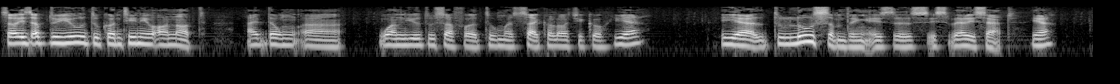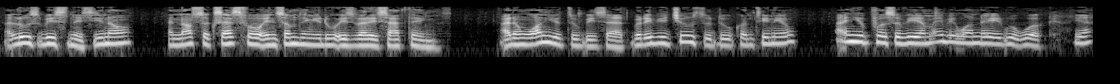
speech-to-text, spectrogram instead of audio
So it's up to you to continue or not. I don't uh, want you to suffer too much psychological. Yeah. Yeah, to lose something is is, is very sad. Yeah, I lose business, you know, and not successful in something you do is very sad things. I don't want you to be sad, but if you choose to do continue and you persevere, maybe one day it will work. Yeah,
